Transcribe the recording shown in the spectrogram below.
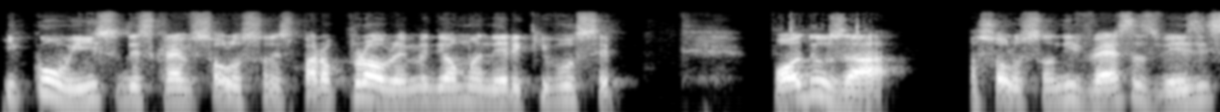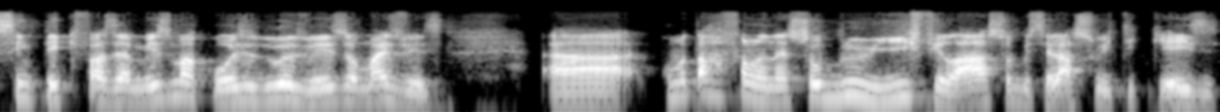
e com isso descreve soluções para o problema de uma maneira que você pode usar a solução diversas vezes sem ter que fazer a mesma coisa duas vezes ou mais vezes. Ah, como eu estava falando, né, sobre o if lá, sobre, sei lá, suite case,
